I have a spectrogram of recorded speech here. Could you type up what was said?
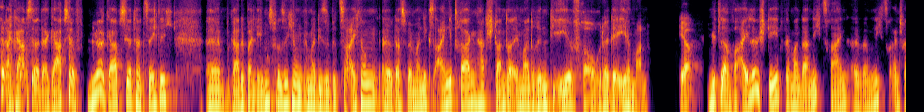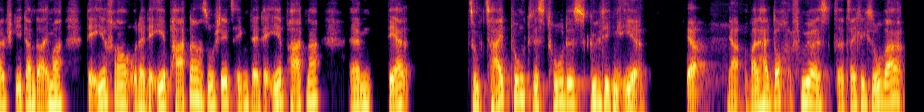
da gab's ja, da gab's ja, früher gab's ja tatsächlich, äh, gerade bei Lebensversicherungen immer diese Bezeichnung, äh, dass wenn man nichts eingetragen hat, stand da immer drin die Ehefrau oder der Ehemann. Ja. Mittlerweile steht, wenn man da nichts rein, äh, wenn man nichts reinschreibt, steht dann da immer der Ehefrau oder der Ehepartner, so steht's eben, der, der Ehepartner, ähm, der zum Zeitpunkt des Todes gültigen Ehe Ja. Ja, weil halt doch früher es tatsächlich so war,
